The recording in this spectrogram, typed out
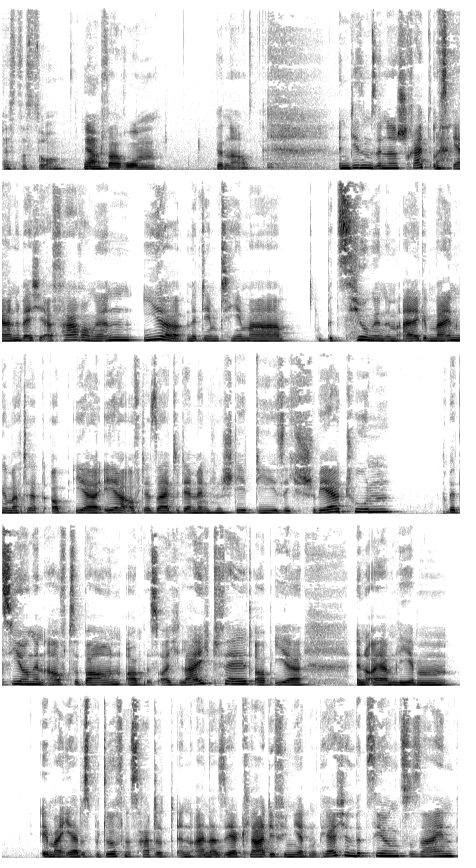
ist es so? Ja. Und warum? Genau. In diesem Sinne, schreibt uns gerne, welche Erfahrungen ihr mit dem Thema Beziehungen im Allgemeinen gemacht habt, ob ihr eher auf der Seite der Menschen steht, die sich schwer tun, Beziehungen aufzubauen, ob es euch leicht fällt, ob ihr in eurem Leben immer eher das Bedürfnis hattet, in einer sehr klar definierten Pärchenbeziehung zu sein.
